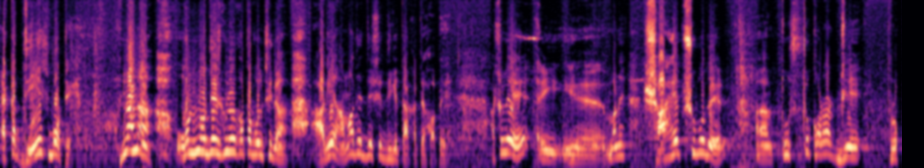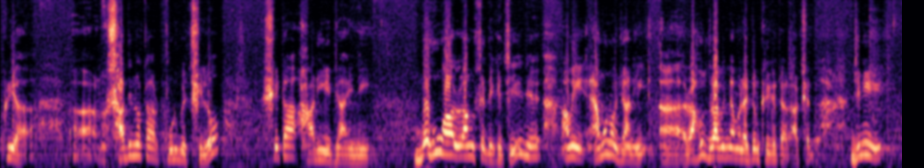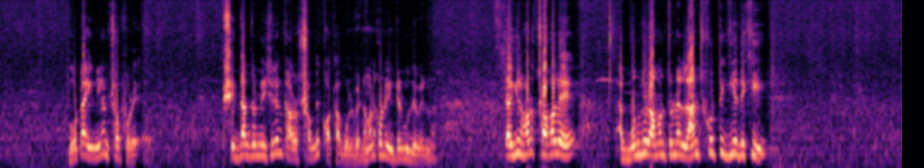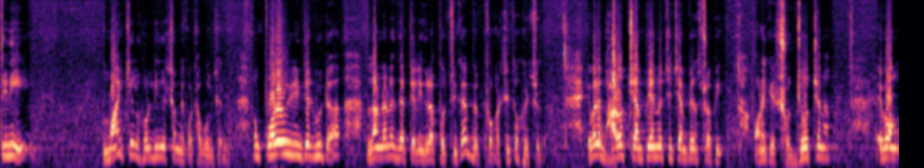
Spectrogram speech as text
একটা দেশ বটে। না না, অন্য দেশগুলোর কথা বলছি না। আগে আমাদের দেশের দিকে তাকাতে হবে। আসলে এই মানে সাহেব সুবোধের তুষ্ট করার যে প্রক্রিয়া স্বাধীনতার পূর্বে ছিল, সেটা হারিয়ে যায়নি। বহু অংশে দেখেছি যে, আমি এমনও জানি রাহুল দ্রাবিড় নামের একজন ক্রিকেটার আছেন, যিনি গোটা ইংল্যান্ড সফরে সিদ্ধান্ত নিয়েছিলেন, কারোর সঙ্গে কথা বলবেন না মানে কোনো ইন্টারভিউ দেবেন না। তা একদিন হঠাৎ সকালে এক বন্ধুর আমন্ত্রণে লাঞ্চ করতে গিয়ে দেখি তিনি মাইকেল হোল্ডিংয়ের সঙ্গে কথা বলছেন এবং পরে ওই ইন্টারভিউটা লন্ডনের দ্য টেলিগ্রাফ পত্রিকায় প্রকাশিত হয়েছিল। এবারে ভারত চ্যাম্পিয়ন হচ্ছে চ্যাম্পিয়ন্স ট্রফি অনেকে সহ্য হচ্ছে না এবং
